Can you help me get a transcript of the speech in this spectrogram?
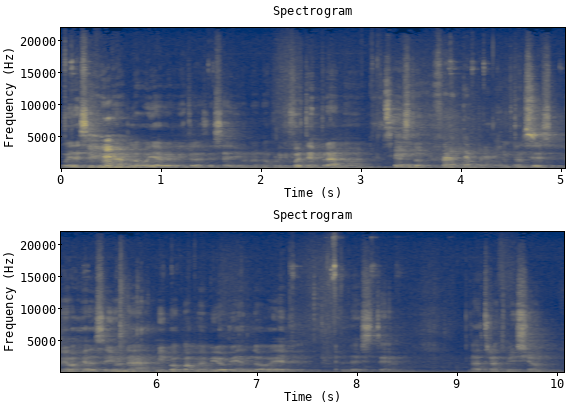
voy a desayunar, lo voy a ver mientras desayuno, ¿no? Porque fue temprano. Sí, fueron temprano. Entonces me bajé a desayunar, mi papá me vio viendo el, el este, la transmisión.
